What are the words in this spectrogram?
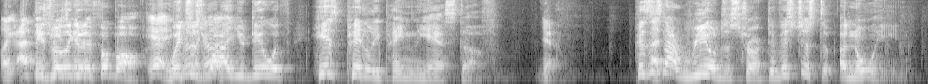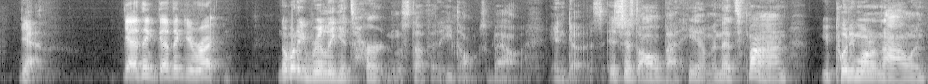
like I think He's really good at football. Yeah, he's which really is good. why you deal with his piddly pain in the ass stuff. Yeah, Because it's not real destructive. It's just annoying. yeah, yeah. I think I think you're right. Nobody really gets hurt in the stuff that he talks about and does. It's just all about him, and that's fine. You put him on an island.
